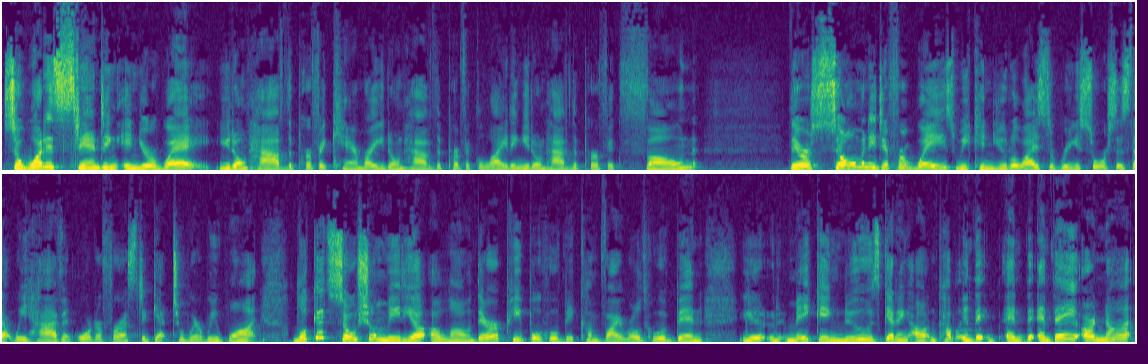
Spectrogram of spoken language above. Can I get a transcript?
So, what is standing in your way? You don't have the perfect camera, you don't have the perfect lighting, you don't have the perfect phone. There are so many different ways we can utilize the resources that we have in order for us to get to where we want. Look at social media alone. There are people who have become viral who have been you know, making news, getting out in public, and they, and, and they are not,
